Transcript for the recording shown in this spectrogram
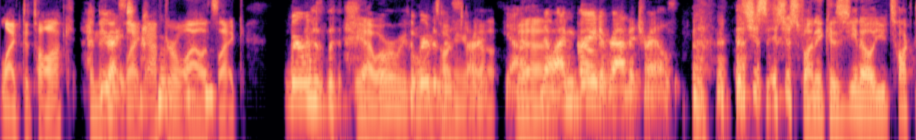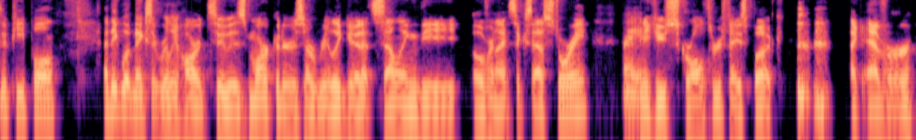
like to talk, and then right. it's like after a while, it's like, where was the? Yeah, what were we? What where were we talking start? about? Yeah. yeah, no, I'm great at oh. rabbit trails. it's just it's just funny because you know you talk to people. I think what makes it really hard too is marketers are really good at selling the overnight success story. Right. And if you scroll through Facebook, like ever,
